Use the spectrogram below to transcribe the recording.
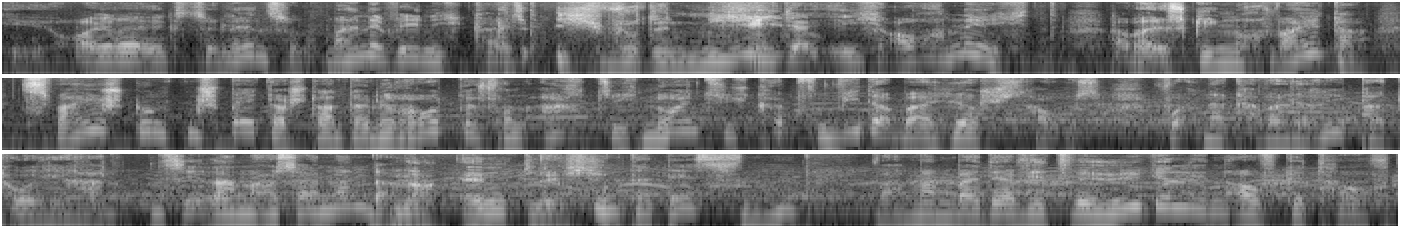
wie Eure Exzellenz und meine Wenigkeit. Also ich würde nie. Ja, ich auch nicht. Aber es ging noch weiter. Zwei Stunden später stand eine Rotte von 80, 90 Köpfen wieder bei Hirschs Haus. Vor einer Kavalleriepatrouille rannten sie dann auseinander. Na, endlich. Unterdessen war man bei der Witwe Hügelin aufgetaucht,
